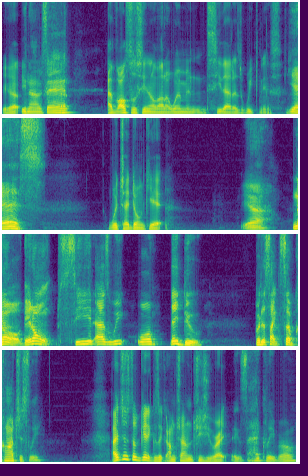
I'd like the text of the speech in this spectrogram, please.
yeah You know what I'm saying? i've also seen a lot of women see that as weakness Yes. which i don't get Yeah. No, they don't see it as weak. Well, they do, but it's like subconsciously. i just don't get it because like i'm trying to treat you right Exactly, bro.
